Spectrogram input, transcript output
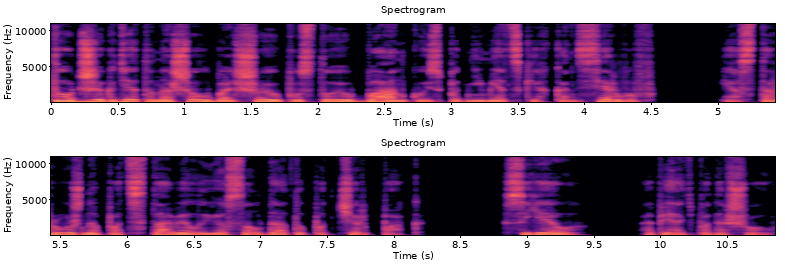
тут же где-то нашел большую пустую банку из-под немецких консервов и осторожно подставил ее солдату под черпак. Съел, опять подошел.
